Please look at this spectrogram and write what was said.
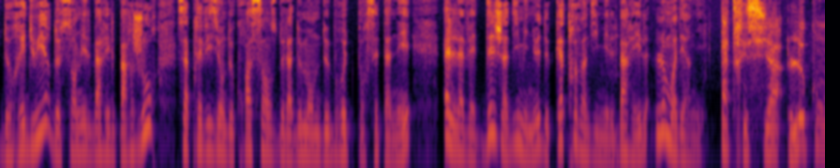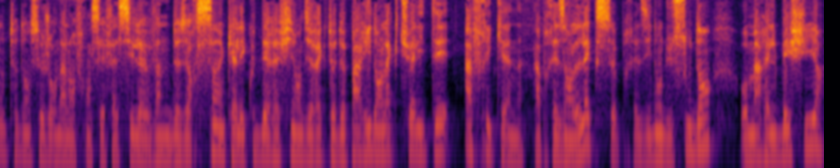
de réduire de 100 000 barils par jour sa prévision de croissance de la demande de brut pour cette année. Elle l'avait déjà diminué de 90 000 barils le mois dernier. Patricia Lecomte dans ce journal en français facile 22h05 à l'écoute des RFI en direct de Paris dans l'actualité africaine. À présent, l'ex-président du Soudan, Omar el-Béchir,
